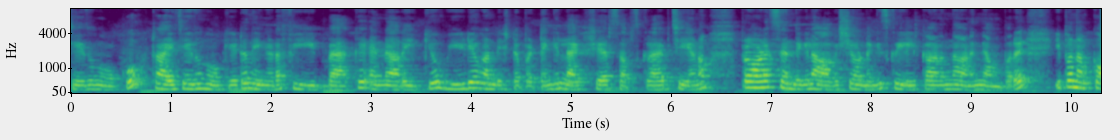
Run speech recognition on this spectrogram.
ചെയ്ത് നോക്കൂ. ട്രൈ ചെയ്ത് നോക്കിയിട്ട് നിങ്ങളുടെ ഫീഡ്ബാക്ക് എന്നെ അറിയിക്കൂ. വീഡിയോ കണ്ട് ഇഷ്ടപ്പെട്ടെങ്കിൽ ലൈക്ക് ഷെയർ സബ്സ്ക്രൈബ് ചെയ്യണം. പ്രോഡക്റ്റ്സ് എന്തെങ്കിലും ആവശ്യമുണ്ടെങ്കിൽ സ്ക്രീനിൽ കാണുന്നതാണ് നമ്പർ ഇപ്പോൾ നമുക്ക്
